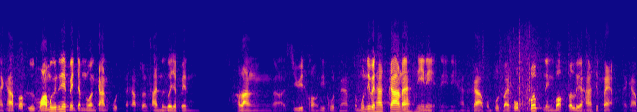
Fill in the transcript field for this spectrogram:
นะครับ ก็คือขวามือนี่เป็นจำนวนการขุดนะครับ ส่วนซ้ายมือก็จะเป็นพลังชีวิตของที่ขุดนะครับ สมมุตินี่เป็น 59 นะ นี่นี่นี่นี่59 ผมขุดไปปุ๊บปุ๊บหนึ่งบล็อกก็เหลือ 58 นะครับ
